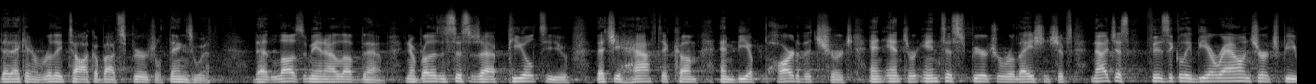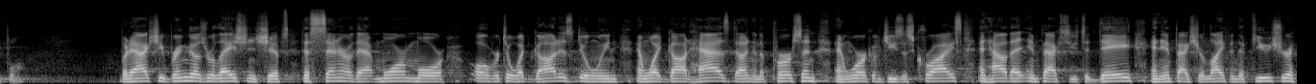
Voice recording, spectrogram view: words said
that I can really talk about spiritual things with that loves me and I love them. You know, brothers and sisters, I appeal to you that you have to come and be a part of the church and enter into spiritual relationships, not just physically be around church people but actually bring those relationships, the center of that more and more over to what God is doing and what God has done in the person and work of Jesus Christ and how that impacts you today and impacts your life in the future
